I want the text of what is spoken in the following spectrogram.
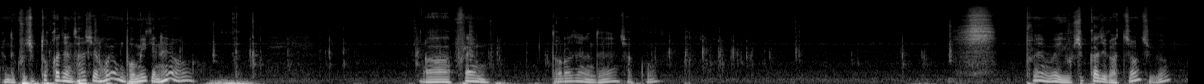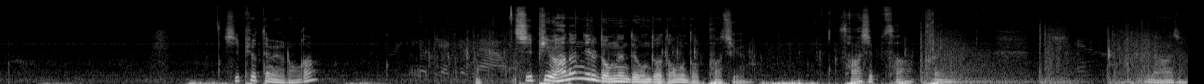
근데 90도까지는 사실 허용 범위긴 해요. 아 프레임 떨어지는데 자꾸 프레임 왜 60까지 갔죠 지금? CPU 때문에 그런가? CPU 하는 일도 없는데 온도가 너무 높아 지금. 44 프레임. 나가자.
